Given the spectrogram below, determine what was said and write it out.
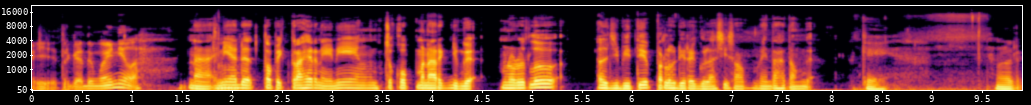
iya, tergantung mainnya lah. Nah, Gitu. ini ada topik terakhir nih, ini yang cukup menarik juga. Menurut lu LGBT perlu diregulasi sama pemerintah atau enggak? Oke. Menurut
